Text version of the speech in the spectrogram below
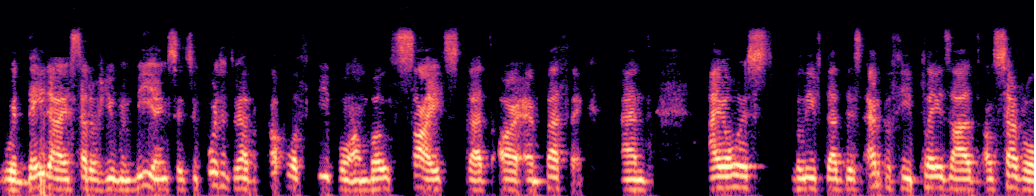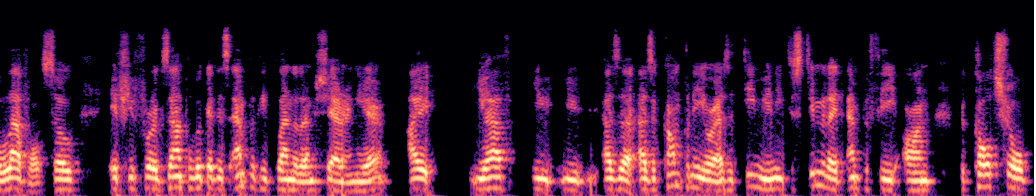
with data instead of human beings, it's important to have a couple of people on both sides that are empathic. And I always believe that this empathy plays out on several levels. So if you, for example, look at this empathy plan that I'm sharing here, I you have you, you as a as a company or as a team you need to stimulate empathy on the cultural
